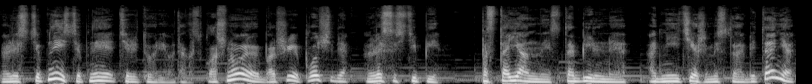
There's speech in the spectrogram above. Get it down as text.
лесостепные степные территории. Вот так сплошное, большие площади лесостепи. Постоянные, стабильные, одни и те же места обитания.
